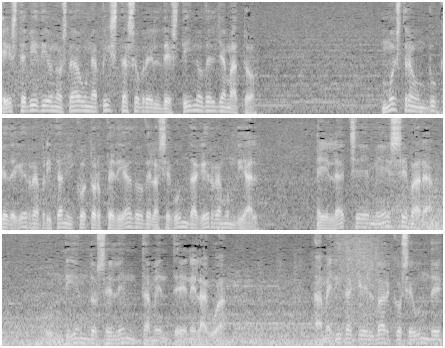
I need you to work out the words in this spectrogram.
Este vídeo nos da una pista sobre el destino del Yamato. Muestra un buque de guerra británico torpedeado de la Segunda Guerra Mundial, el HMS Baram, hundiéndose lentamente en el agua. A medida que el barco se hunde,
